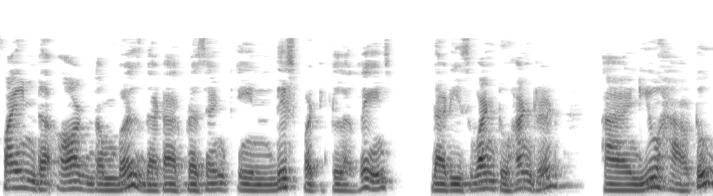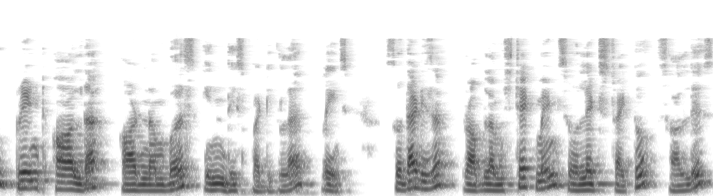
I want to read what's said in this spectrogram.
find the odd numbers that are present in this particular range that is 1 to 100 and you have to print all the odd numbers in this particular range. So that is a problem statement. So let's try to solve this.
